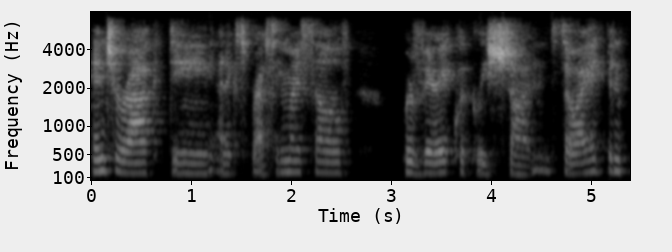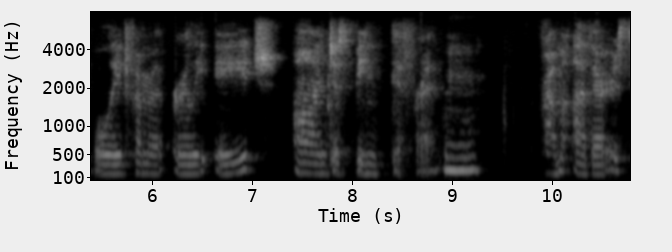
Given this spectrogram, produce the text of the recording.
interacting, and expressing myself were very quickly shunned. So I had been bullied from an early age on just being different Mhm. from others.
